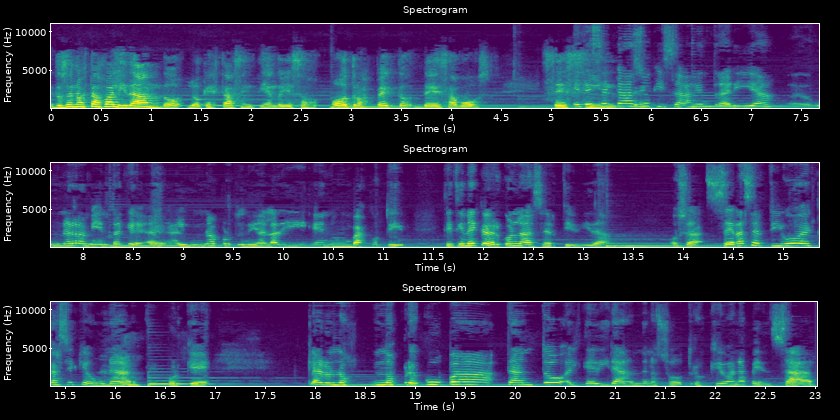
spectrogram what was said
Entonces no estás validando lo que estás sintiendo y eso es otro aspecto de esa voz. Se en ese caso quizás entraría eh, una herramienta que en eh, alguna oportunidad la di en un Vasco Tip, que tiene que ver con la asertividad. O sea, ser asertivo es casi que un arte, porque, claro, nos, nos preocupa tanto el que dirán de nosotros, qué van a pensar,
